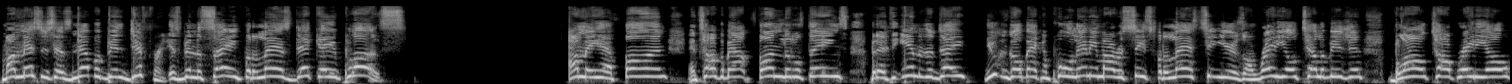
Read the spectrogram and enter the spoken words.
My message has never been different. It's been the same for the last decade plus. I may have fun and talk about fun little things, but at the end of the day, you can go back and pull any of my receipts for the last 10 years on radio, television, blog talk radio,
